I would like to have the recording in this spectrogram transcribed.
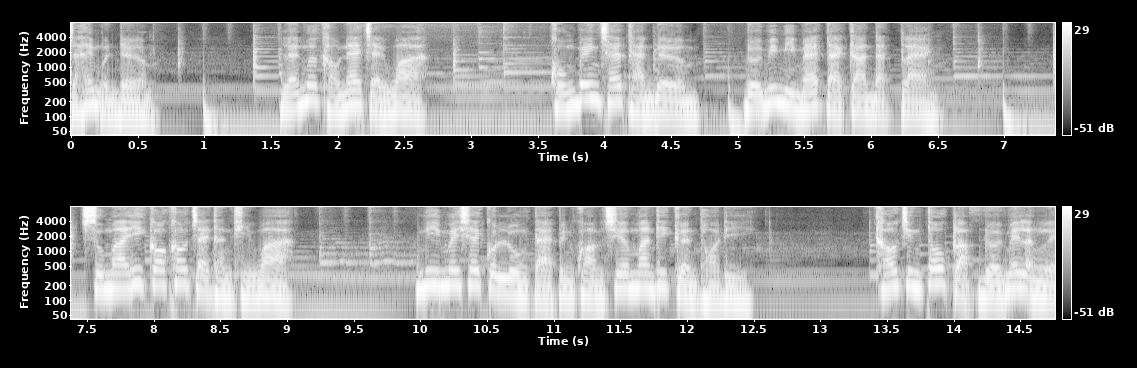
จะให้เหมือนเดิม และเมื่อเขาแน่ใจว่าคงเบ้งใช้แผนเดิม โดยไม่มีแม้แต่การดัดแปลงซูมาอี้ก็เข้าใจทันทีว่า นี่ไม่ใช่กลลวงแต่เป็นความเชื่อมั่นที่เกินพอดี เขาจึงโต้กลับโดยไม่ลังเล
